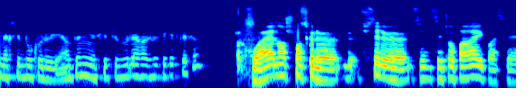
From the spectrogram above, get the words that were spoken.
merci beaucoup, Louis. Anthony, est-ce que tu voulais rajouter quelque chose? Ouais, non, je pense que le, tu sais, le, c'est toujours pareil, quoi. C'est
